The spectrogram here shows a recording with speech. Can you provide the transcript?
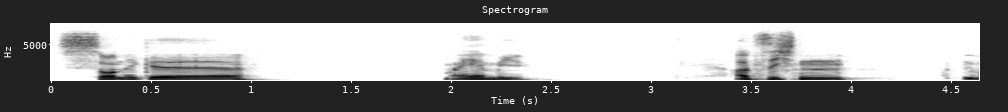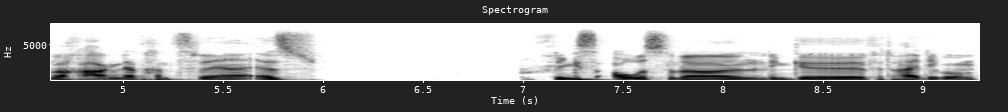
sonnige Miami. An sich ein überragender Transfer. Er ist links aus oder linke Verteidigung.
